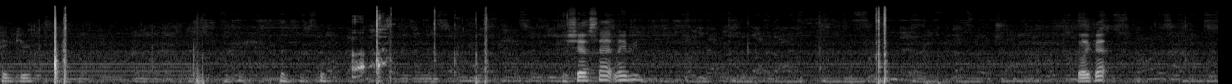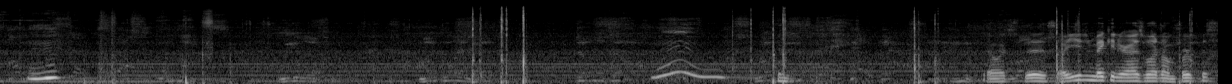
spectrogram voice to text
Thank you. the chef's hat, maybe? You like that? Mm. Now what's this? Are you just making your eyes wet on purpose?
